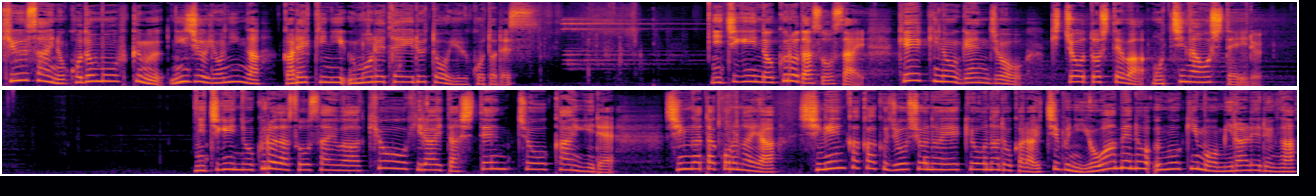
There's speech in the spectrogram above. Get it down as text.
9歳の子供を含む24人が瓦礫に埋もれているということです。日銀の黒田総裁、景気の現状、基調としては持ち直している。日銀の黒田総裁は今日開いた支店長会議で、新型コロナや資源価格上昇の影響などから一部に弱めの動きも見られるが、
